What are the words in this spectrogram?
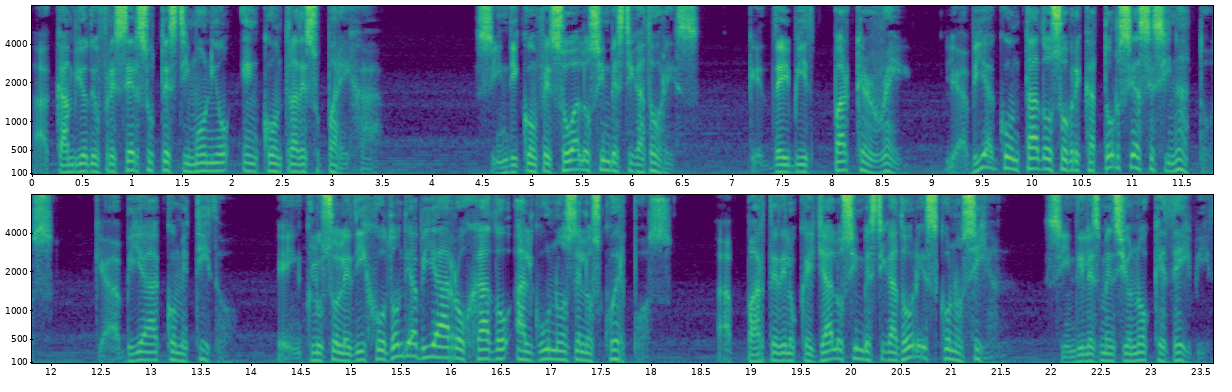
a cambio de ofrecer su testimonio en contra de su pareja. Cindy confesó a los investigadores que David Parker Ray le había contado sobre 14 asesinatos que había cometido e incluso le dijo dónde había arrojado algunos de los cuerpos. Aparte de lo que ya los investigadores conocían, Cindy les mencionó que David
